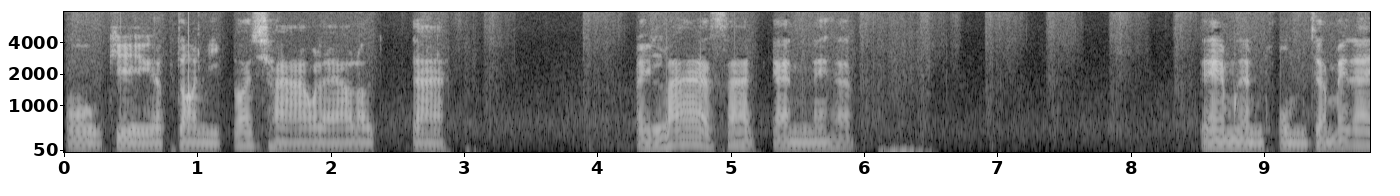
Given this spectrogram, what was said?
โอเคครับตอนนี้ก็เช้าแล้วเราจะไปล่าสัตว์กันนะครับ แต่เหมือนผมจะไม่ได้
